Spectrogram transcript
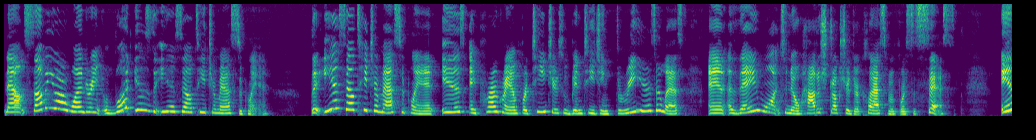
Now, some of you are wondering what is the ESL Teacher Master Plan? The ESL Teacher Master Plan is a program for teachers who've been teaching three years or less and they want to know how to structure their classroom for success. In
